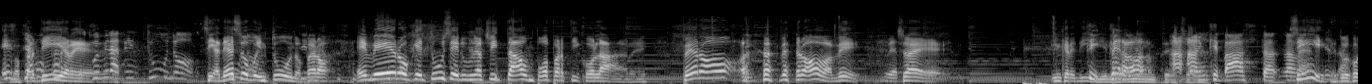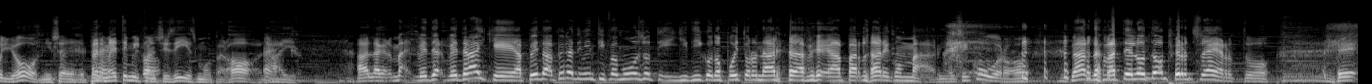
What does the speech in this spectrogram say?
è- e per dire... par- 2021. Sì, adesso 21, Sì, però no. è vero che tu sei in una città un po' particolare. Però, però vabbè, cioè, incredibile sì, però cioè. anche basta. Vabbè, sì, che esatto. due coglioni, cioè, permettimi il boh. francesismo, però dai. Ecco. Alla- ma ved- vedrai che appena, appena diventi famoso ti, gli dicono puoi tornare a, a parlare con Mario, sicuro? Guarda, ma te lo do per certo. E,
